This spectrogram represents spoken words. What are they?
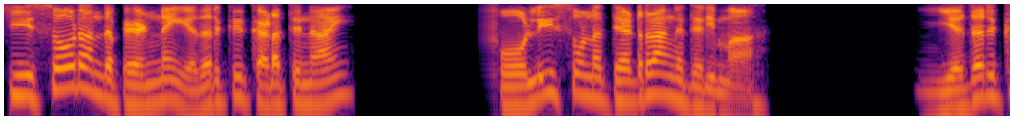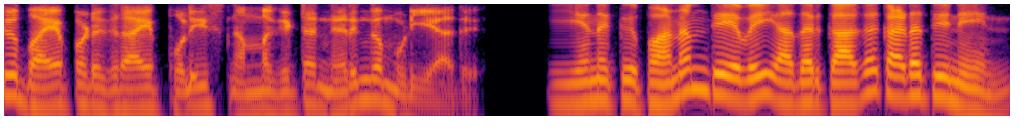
கிஷோர் அந்த பெண்ணை எதற்கு கடத்தினாய்? போலீஸ் உன்னை தேடுறாங்க தெரியுமா? எதற்கு பயப்படுகிறாய்? போலீஸ் நம்ம கிட்ட நெருங்க முடியாது. எனக்கு பணம் தேவை அதற்காக கடத்தினேன்.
